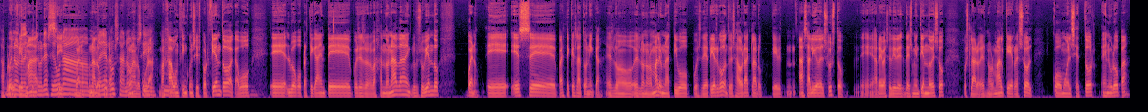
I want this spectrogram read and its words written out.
a Bueno, producir más. petróleo ha sido una bueno, una locura, rusa, ¿no? Una locura. Sí. Bajaba Mm. un 5 un 6%, acabó eh, luego prácticamente pues eso, bajando nada, incluso subiendo. Bueno, eh, es, eh, parece que es la tónica, es lo, es lo normal en un activo pues de riesgo. Entonces ahora, claro, que ha salido del susto, Arabia Saudí des- desmintiendo eso, pues claro, es normal que Resol, como el sector en Europa,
